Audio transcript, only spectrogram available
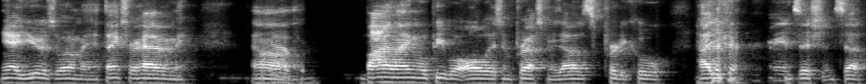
Yeah, you as well, man. Thanks for having me. Yeah. Bilingual people always impress me. That was pretty cool. How you can transition. So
